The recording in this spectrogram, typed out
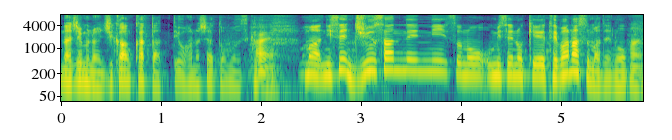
馴染むのに時間かかったっていうお話だと思うんですけど、はい。まあ、2013年にそのお店の経営手放すまでのはい。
